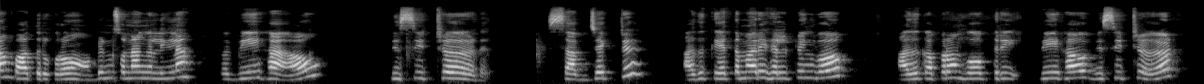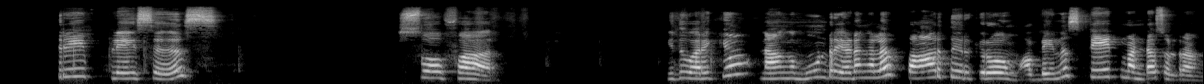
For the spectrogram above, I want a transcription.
தான் பார்த்துருக்குறோம் அப்படின்னு சொன்னாங்க இல்லைங்களா? வி ஹாவ் விசிட்டட் சப்ஜெக்ட் அதுக்கு ஏத்த மாதிரி ஹெல்பிங் வேர்ப் அதுக்கப்புறம் verb three we have visited three places so far இது வரைக்கும் நாங்க மூன்று இடங்களை பார்த்து இருக்கிறோம் அப்படின்னு ஸ்டேட்மெண்டா சொல்றாங்க.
